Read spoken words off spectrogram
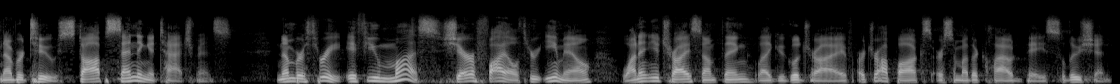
Number two, stop sending attachments. Number three, if you must share a file through email, why don't you try something like Google Drive or Dropbox or some other cloud based solution?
